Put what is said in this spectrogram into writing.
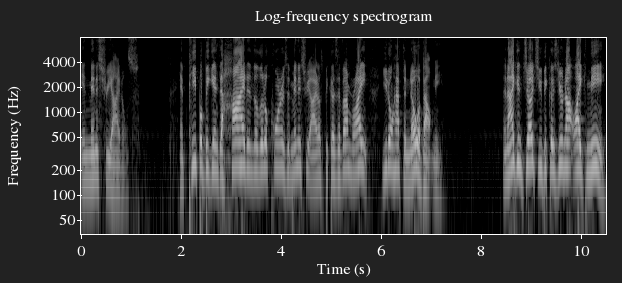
in ministry idols. And people begin to hide in the little corners of ministry idols because if I'm right, you don't have to know about me. And I can judge you because you're not like me.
